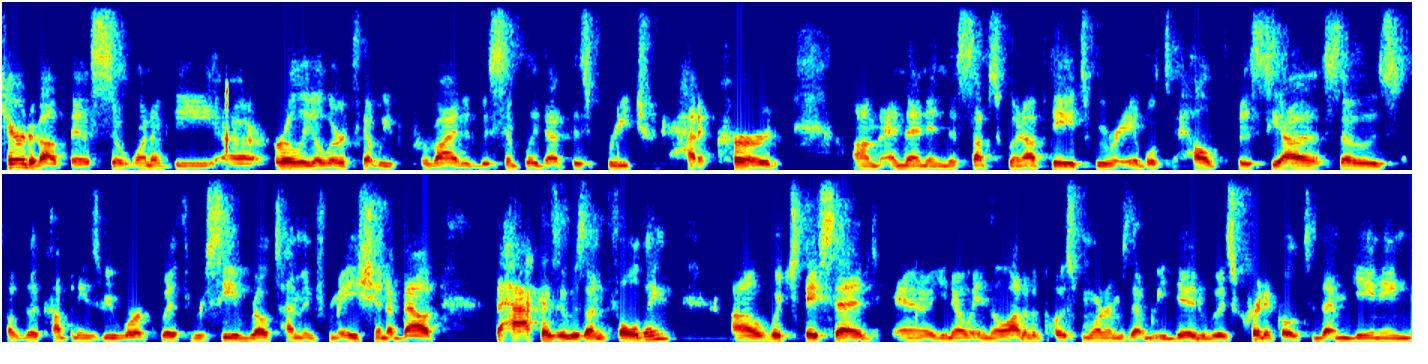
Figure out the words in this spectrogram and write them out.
cared about this. So one of the uh, early alerts that we provided was simply that this breach had occurred. Um, and then in the subsequent updates, we were able to help the CISOs of the companies we work with receive real-time information about the hack as it was unfolding, uh, which they said, uh, you know, in a lot of the postmortems that we did was critical to them gaining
